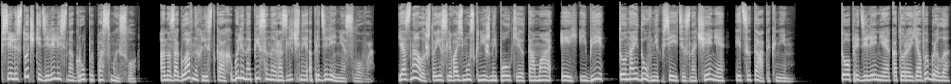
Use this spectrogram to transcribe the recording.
Все листочки делились на группы по смыслу, а на заглавных листках были написаны различные определения слова. Я знала, что если возьму с книжной полки тома A и B, то найду в них все эти значения и цитаты к ним. То определение, которое я выбрала,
